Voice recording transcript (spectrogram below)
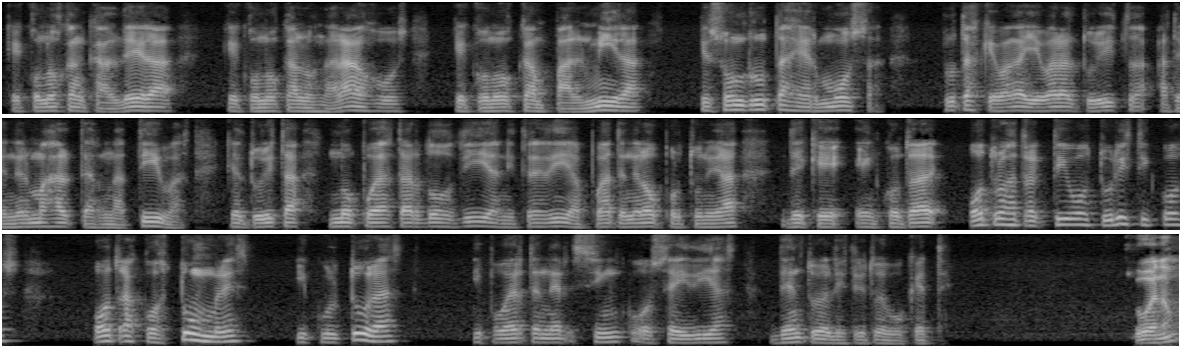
que conozcan Caldera, que conozcan Los Naranjos, que conozcan Palmira, que son rutas hermosas, rutas que van a llevar al turista a tener más alternativas, que el turista no pueda estar dos días ni tres días, pueda tener la oportunidad de que encontrar otros atractivos turísticos, otras costumbres y culturas y poder tener cinco o seis días dentro del distrito de Boquete. Bueno,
